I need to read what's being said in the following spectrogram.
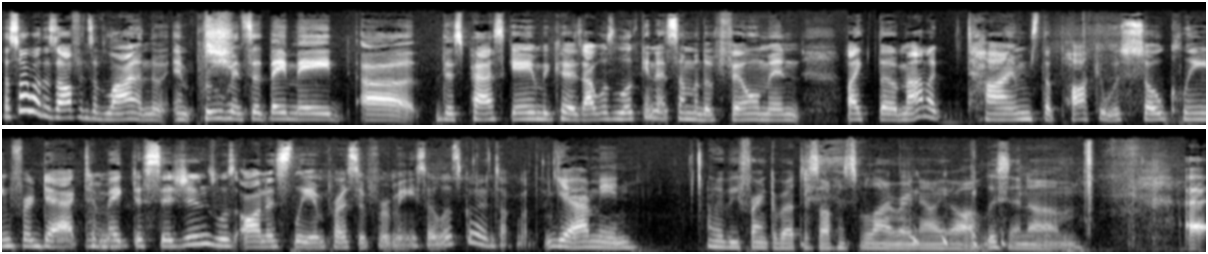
let's talk about this offensive line and the improvements that they made uh, this past game. Because I was looking at some of the film and like the amount of times the pocket was so clean for Dak to make decisions was honestly impressive for me. So let's go ahead and talk about that. Yeah, I mean, I'm gonna be frank about this offensive line right now, y'all. Listen, um, I,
